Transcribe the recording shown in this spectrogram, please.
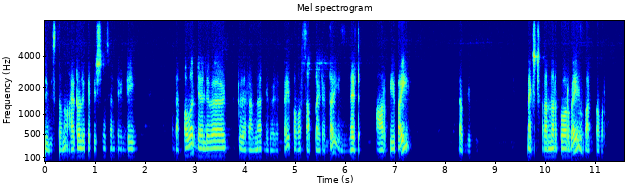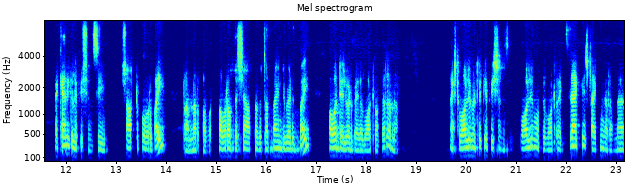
చూపిస్తాను. హైడ్రాలిక్ ఎఫిషియన్సీ అంటే ఏంటి? The power delivered to the runner divided by power supplied at the inlet RP by WP next runner power by work power mechanical efficiency shaft power by runner power power of the shaft of the turbine divided by power delivered by the water of the runner Next, volumetric efficiency. Volume of the water exactly striking the runner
